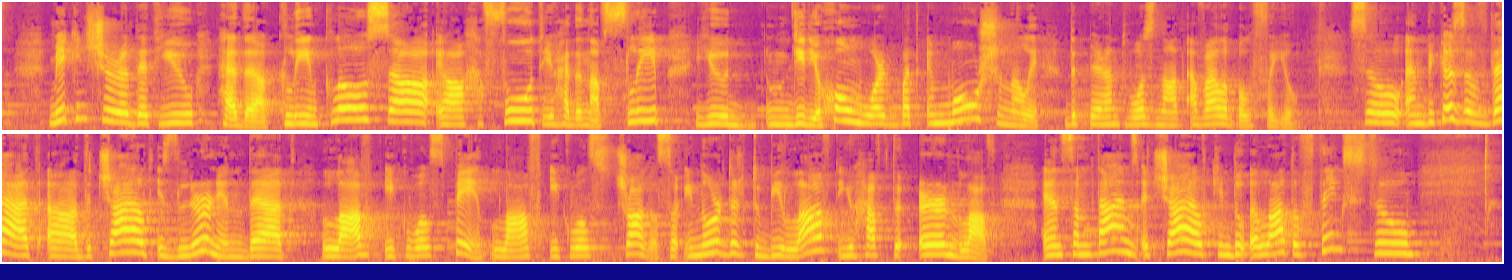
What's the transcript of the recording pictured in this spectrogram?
making sure that you had uh, clean clothes uh, uh food you had enough sleep you mm, did your homework but emotionally the parent was not available for you. So and because of that uh, the child is learning that love equals pain, love equals struggle. So, in order to be loved, you have to earn love. And sometimes a child can do a lot of things to.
